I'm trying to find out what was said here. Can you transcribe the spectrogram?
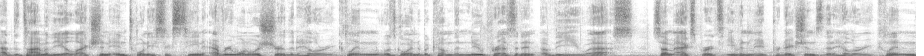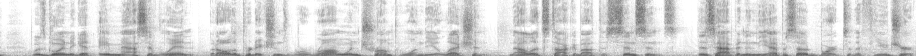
At the time of the election in 2016, everyone was sure that Hillary Clinton was going to become the new president of the US. Some experts even made predictions that Hillary Clinton was going to get a massive win, but all the predictions were wrong when Trump won the election. Now let's talk about The Simpsons. This happened in the episode Bart to the Future,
